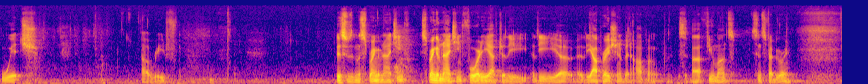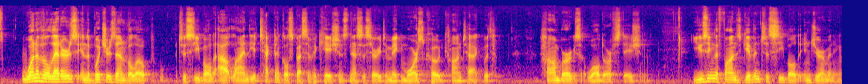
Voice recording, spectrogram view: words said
which I'll read. this was in the spring of 19, spring of 1940 after the, the, uh, the operation had been up a few months since February. One of the letters in the butcher's envelope to Sebold outlined the technical specifications necessary to make Morse code contact with Hamburg's Wohldorf station. Using the funds given to Sebold in Germany,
